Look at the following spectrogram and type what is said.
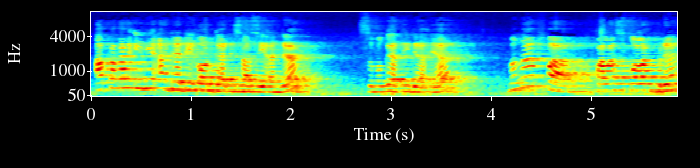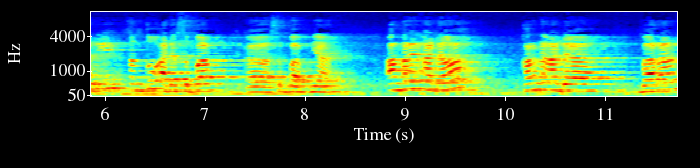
apakah ini ada di organisasi Anda? Semoga tidak ya. Mengapa kepala sekolah berani? Tentu ada sebab uh, sebabnya. Antara adalah karena ada barang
